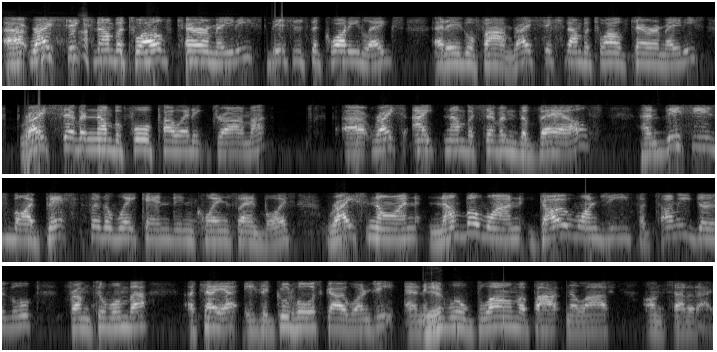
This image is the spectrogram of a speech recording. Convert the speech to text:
Uh, race six, number twelve, Terramedes. This is the quaddy legs at Eagle Farm. Race six, number twelve, Terramedes. Race seven, number four, Poetic Drama. Uh, race eight, number seven, The Vows. And this is my best for the weekend in Queensland, boys. Race nine, number one, Go Wanji for Tommy Dougal from Toowoomba. I tell you, he's a good horse, Go Wanji, and Yep. he will blow him apart in the last on Saturday.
